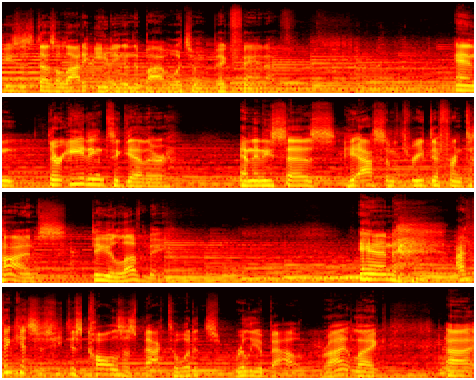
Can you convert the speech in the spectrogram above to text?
Jesus does a lot of eating in the Bible, which I'm a big fan of. And they're eating together, and then he says, he asks him three different times, Do you love me? And I think it's just, he just calls us back to what it's really about, right? Like, uh,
